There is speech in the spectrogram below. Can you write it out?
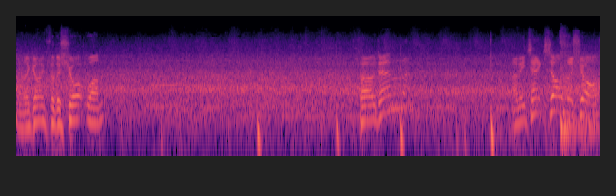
Well, they're going for the short one. Foden. And he takes on the shot.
